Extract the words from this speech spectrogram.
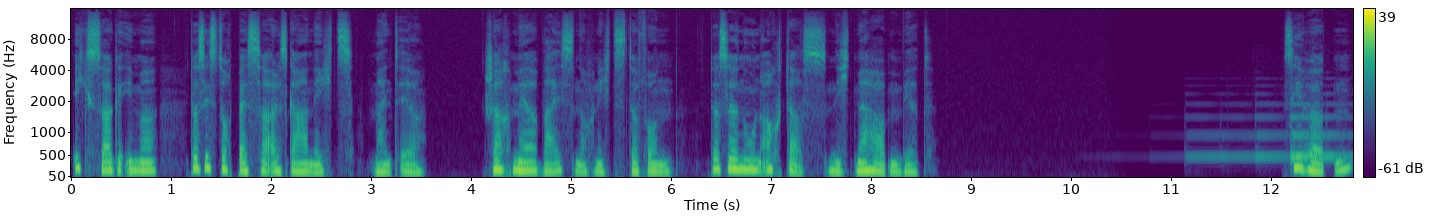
Ich sage immer, das ist doch besser als gar nichts, meint er. Schachmer weiß noch nichts davon, dass er nun auch das nicht mehr haben wird. Sie hörten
